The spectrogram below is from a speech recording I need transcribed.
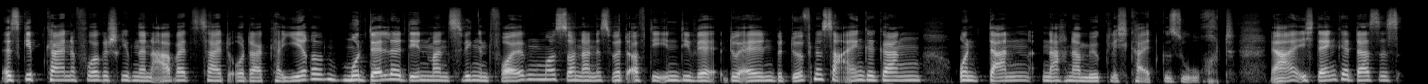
Es gibt keine vorgeschriebenen Arbeitszeit- oder Karrieremodelle, denen man zwingend folgen muss, sondern es wird auf die individuellen Bedürfnisse eingegangen und dann nach einer Möglichkeit gesucht. Ja, ich denke, dass es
